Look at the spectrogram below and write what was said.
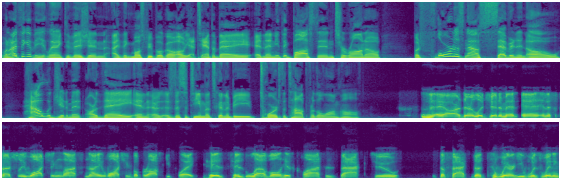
when I think of the Atlantic Division, I think most people go, oh yeah, Tampa Bay, and then you think Boston, Toronto, but Florida's now seven and zero. How legitimate are they? And is this a team that's going to be towards the top for the long haul? They are. They're legitimate, and, and especially watching last night, watching Bobrovsky play. His his level, his class is back to the fact that to where he was winning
